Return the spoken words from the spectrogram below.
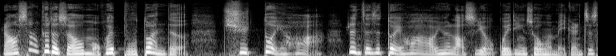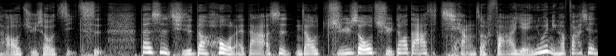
然后上课的时候我们会不断的去对话。认真是对话哦，因为老师有规定说我们每个人至少要举手几次。但是其实到后来，大家是你知道举手举到大家是抢着发言，因为你会发现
